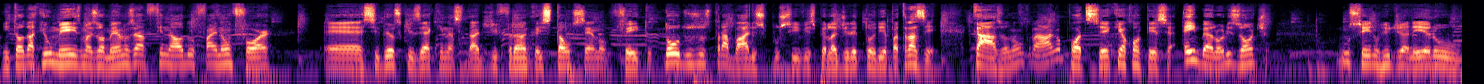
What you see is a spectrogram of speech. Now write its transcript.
Então daqui um mês, mais ou menos, é a final do Final Four. É, se Deus quiser, aqui na cidade de Franca estão sendo feitos todos os trabalhos possíveis pela diretoria para trazer. Caso não traga, pode ser que aconteça em Belo Horizonte. Não sei, no Rio de Janeiro,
